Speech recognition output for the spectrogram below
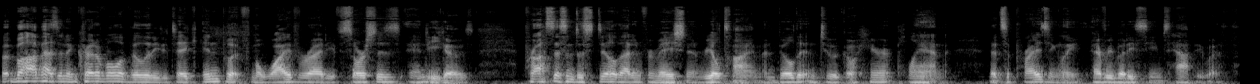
But Bob has an incredible ability to take input from a wide variety of sources and egos, process and distill that information in real time, and build it into a coherent plan that surprisingly everybody seems happy with.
